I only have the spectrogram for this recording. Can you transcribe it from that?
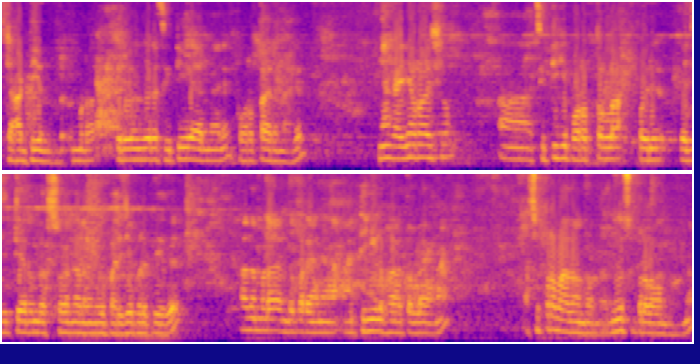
സ്റ്റാർട്ട് ചെയ്യുന്നുണ്ട്. നമ്മുടെ തിരുവനന്തപുരം സിറ്റിയിലായിരുന്നാലും പുറത്തായിരുന്നാലും. ഞാൻ കഴിഞ്ഞ പ്രാവശ്യം സിറ്റിക്ക് പുറത്തുള്ള ഒരു വെജിറ്റേറിയൻ റെസ്റ്റോറന്റാണ് നിങ്ങൾ പരിചയപ്പെടുത്തിയത്. അത് നമ്മുടെ എന്താ പറയുക ആറ്റിങ്ങൽ ഭാഗത്തുള്ളതാണ്. സുപ്രഭാതം തോന്നുന്നു ന്യൂ സുപ്രഭാതം തോന്നുന്നു.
